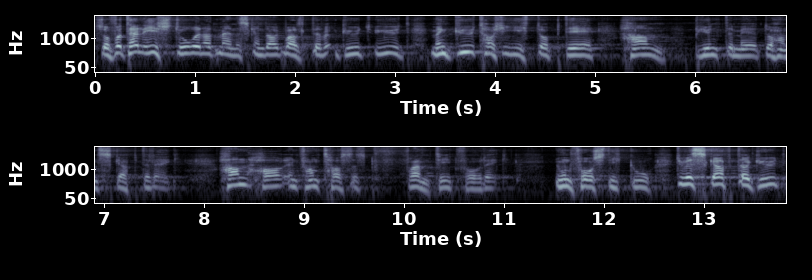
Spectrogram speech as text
Så forteller historien at mennesket en dag valgte Gud ut. Men Gud har ikke gitt opp det han begynte med da han skapte deg. Han har en fantastisk fremtid for deg. Noen få stikkord. Du er skapt av Gud.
